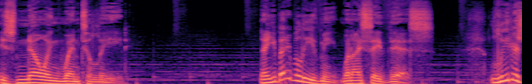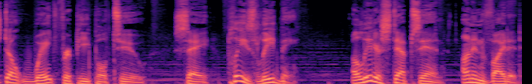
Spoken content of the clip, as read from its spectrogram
is knowing when to lead. Now, you better believe me when I say this leaders don't wait for people to say, please lead me. A leader steps in, uninvited,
